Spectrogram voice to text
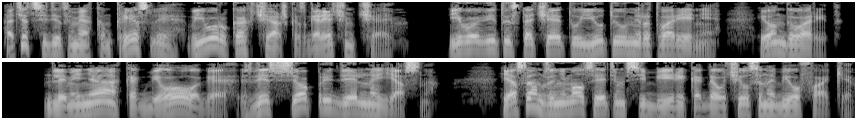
Отец сидит в мягком кресле, в его руках чашка с горячим чаем. Его вид источает уют и умиротворение, и он говорит, «Для меня, как биолога, здесь все предельно ясно. Я сам занимался этим в Сибири, когда учился на биофаке.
